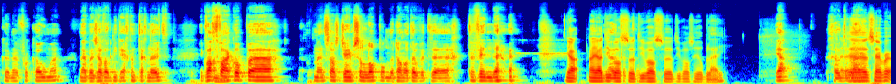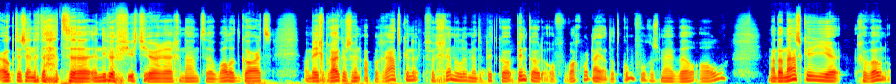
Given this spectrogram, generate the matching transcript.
kunnen voorkomen. Maar ik ben zelf ook niet echt een techneut. Ik wacht vaak op uh, mensen als Jameson Lop om er dan wat over te, te vinden. Ja, nou ja, die, was, die, was, die was heel blij. Ja, uh, ze hebben ook dus inderdaad uh, een nieuwe feature uh, genaamd Wallet Guard. Waarmee gebruikers hun apparaat kunnen vergrendelen met een pincode of wachtwoord. Nou ja, dat komt volgens mij wel al. Maar daarnaast kun je je gewoon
